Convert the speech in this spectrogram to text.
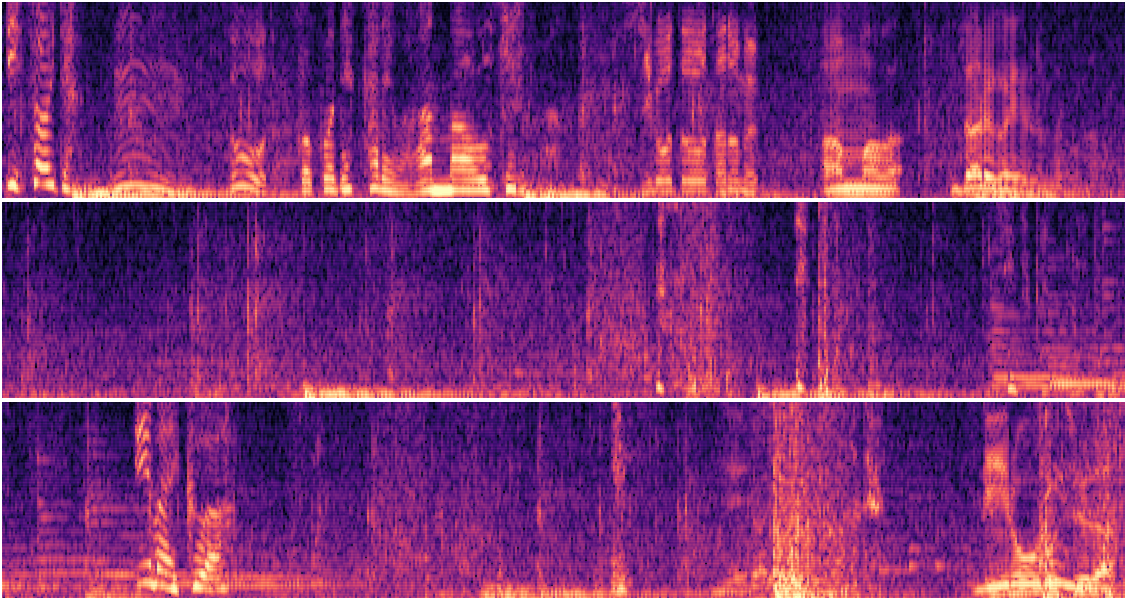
急いで。うんそうだ。ここで彼は暗魔を受けるわ。仕事を頼む。あんまは誰がやるんだろうな。静かにね。今行くわ。狙いを定めて。リロード中だ。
